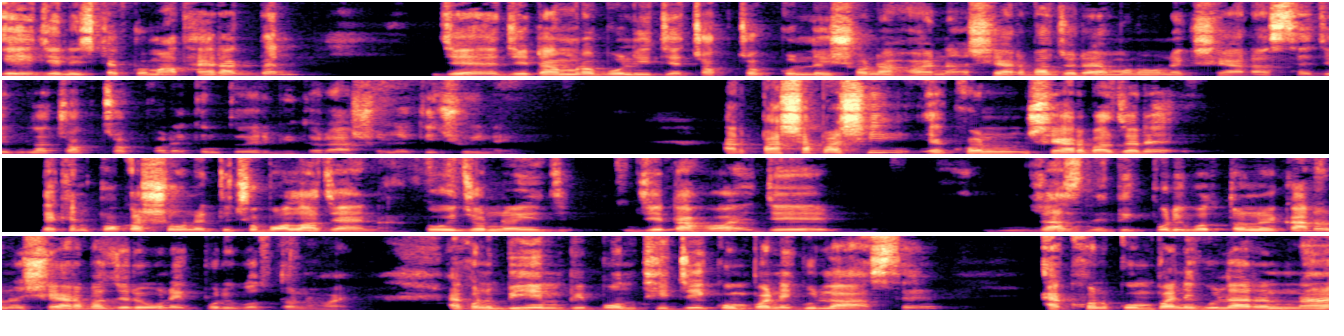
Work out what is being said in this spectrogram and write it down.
এই জিনিসটা একটু মাথায় রাখবেন যে, যেটা আমরা বলি যে, চকচক করলেই শোনা হয় না। শেয়ার বাজারে এমনও অনেক শেয়ার আছে যেগুলা চকচক করে, কিন্তু এর ভিতরে আসলে কিছুই নেই। আর পাশাপাশি এখন শেয়ার বাজারে দেখেন প্রকাশ্য অনেক কিছু বলা যায় না। তো ওই জন্যই যেটা হয় যে রাজনৈতিক পরিবর্তনের কারণে শেয়ার বাজারে অনেক পরিবর্তন হয়। এখন বিএমপি পন্থী যে কোম্পানিগুলো আছে, এখন কোম্পানিগুলার না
